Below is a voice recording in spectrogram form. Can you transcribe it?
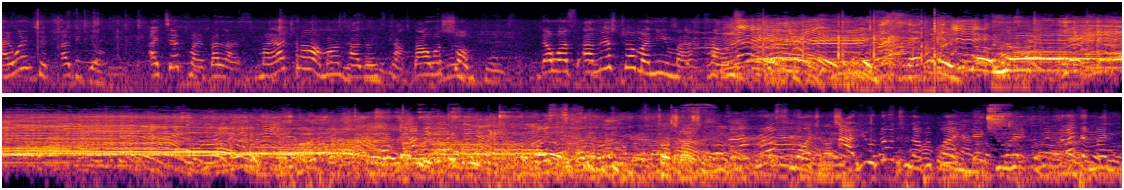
I went with Abigail. I checked my balance. My actual amount hasn't come, but I was shocked. There was an extra money in my account. Gross much. Ah, you don't know people in the queue. Withdraw the money.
